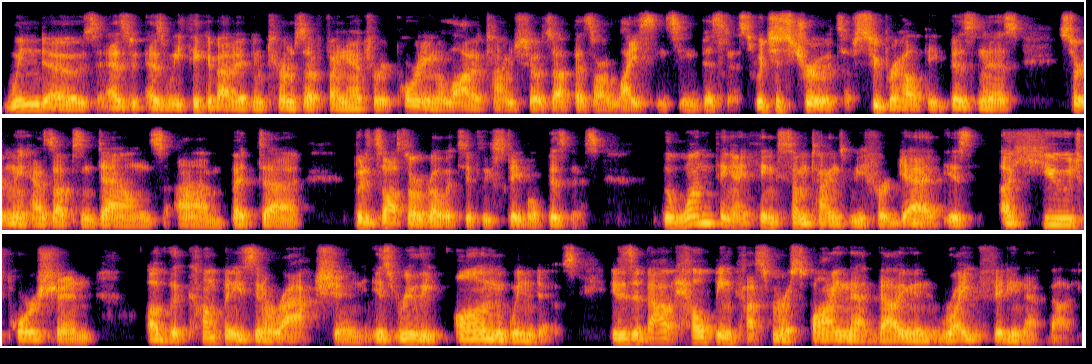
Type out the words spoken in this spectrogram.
Windows, as, as we think about it in terms of financial reporting, a lot of times shows up as our licensing business, which is true. It's a super healthy business, certainly has ups and downs, um, but uh, but it's also a relatively stable business. The one thing I think sometimes we forget is a huge portion of the company's interaction is really on Windows. It is about helping customers find that value and right fitting that value.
